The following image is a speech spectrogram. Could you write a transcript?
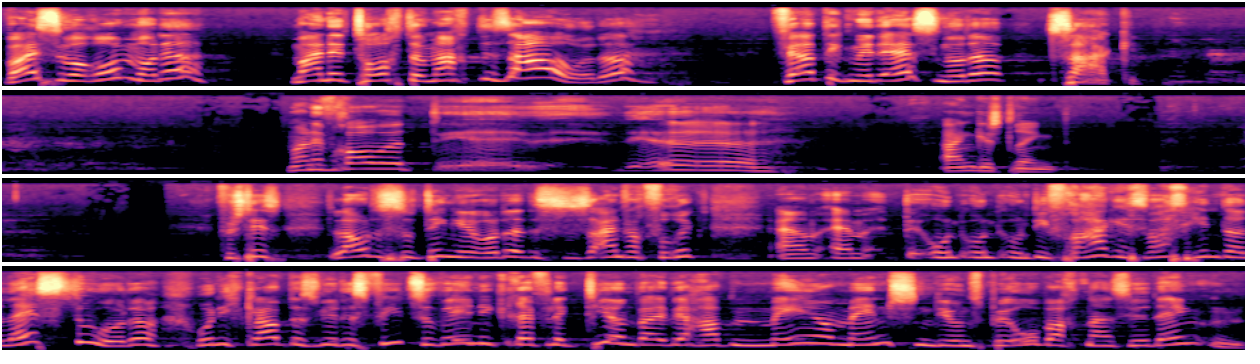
Weißt du warum, oder? Meine Tochter macht es auch, oder? Fertig mit Essen, oder? Zack. Meine Frau wird äh, äh, angestrengt. Verstehst? Lauter so Dinge, oder? Das ist einfach verrückt. Ähm, ähm, und, und, und die Frage ist, was hinterlässt du, oder? Und ich glaube, dass wir das viel zu wenig reflektieren, weil wir haben mehr Menschen, die uns beobachten, als wir denken.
